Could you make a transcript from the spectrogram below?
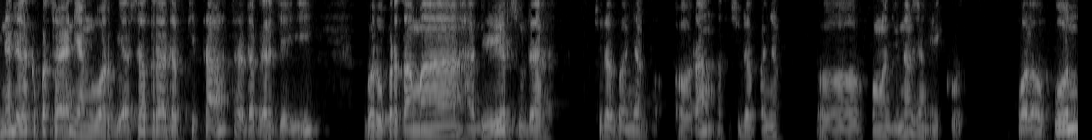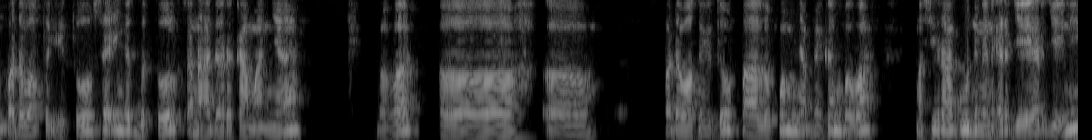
Ini adalah kepercayaan yang luar biasa terhadap kita, terhadap RJI. Baru pertama hadir sudah sudah banyak orang atau sudah banyak uh, pengajuan yang ikut. Walaupun pada waktu itu saya ingat betul karena ada rekamannya bahwa uh, uh, pada waktu itu Pak Lukman menyampaikan bahwa masih ragu dengan RJRJ ini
